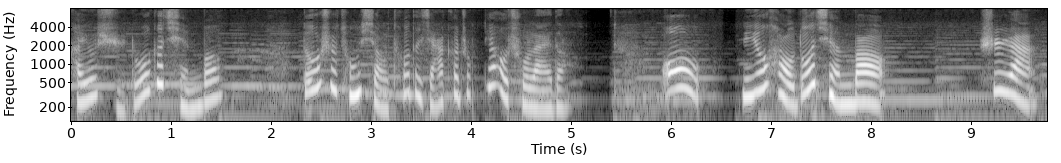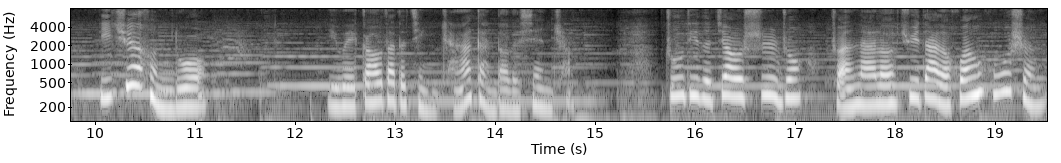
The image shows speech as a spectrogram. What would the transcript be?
还有许多个钱包，都是从小偷的夹克中掉出来的。你有好多钱包。是啊，的确很多。一位高大的警察赶到了现场。朱迪的教室中。传来了巨大的欢呼声，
